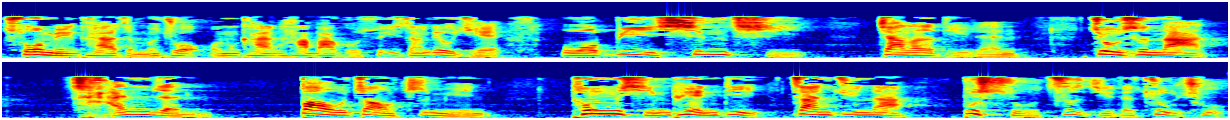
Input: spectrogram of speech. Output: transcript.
说明他要怎么做。我们看哈巴古书一章六节：“我必兴起加勒底人，就是那残忍暴躁之民，通行遍地，占据那不属自己的住处。”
